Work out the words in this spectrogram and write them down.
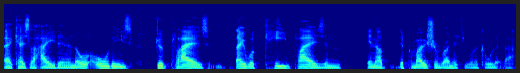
uh, Kesler Hayden, and all, all these good players, they were key players in in a, the promotion run, if you want to call it that.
